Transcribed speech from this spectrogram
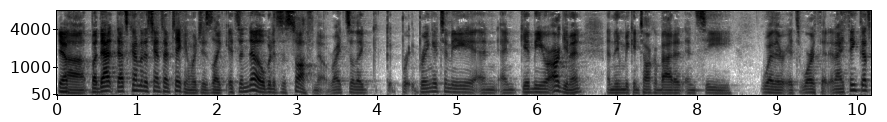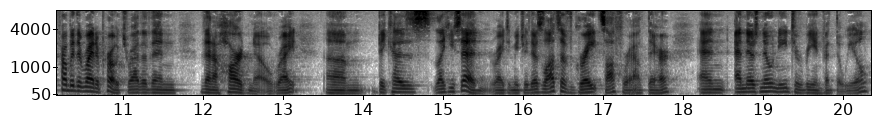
yep. uh, but that that's kind of the stance I've taken, which is like it's a no, but it's a soft no, right? So like br- bring it to me and and give me your argument, and then we can talk about it and see whether it's worth it. And I think that's probably the right approach, rather than than a hard no, right? Um, because like you said, right, Dimitri, there's lots of great software out there, and and there's no need to reinvent the wheel.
